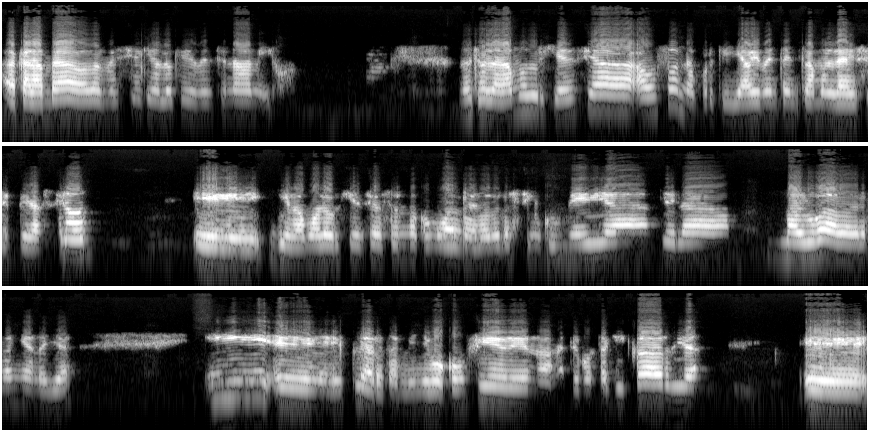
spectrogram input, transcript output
acalambrado, adormecido, que era lo que mencionaba mi hijo. Nos trasladamos de urgencia a Osorno, porque ya obviamente entramos en la desesperación. Eh, llegamos a la urgencia a Osorno como alrededor de las cinco y media de la madrugada de la mañana ya. Y eh, claro, también llegó con fiebre, nuevamente con taquicardia. Eh,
